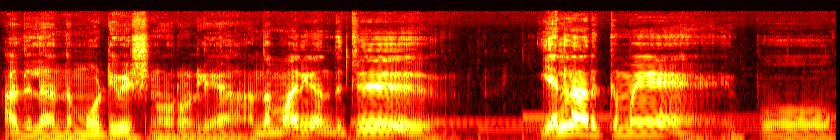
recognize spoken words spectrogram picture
அதில் அந்த மோட்டிவேஷன் வரும் இல்லையா? அந்த மாதிரி வந்துட்டு எல்லாருக்குமே இப்போது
